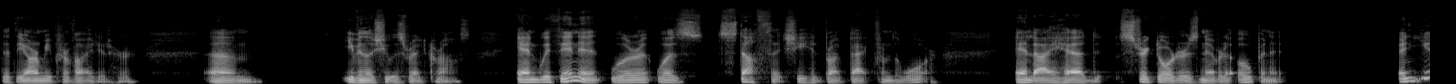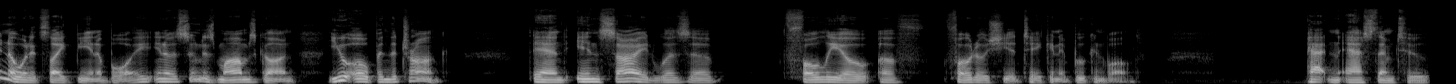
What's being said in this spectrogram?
that the army provided her, um, even though she was Red Cross and within it were was stuff that she had brought back from the war. And i had strict orders never to open it. And you know what it's like being a boy. You know as soon as mom's gone you open the trunk. And inside was a folio of photos she had taken at buchenwald. Patton asked them to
